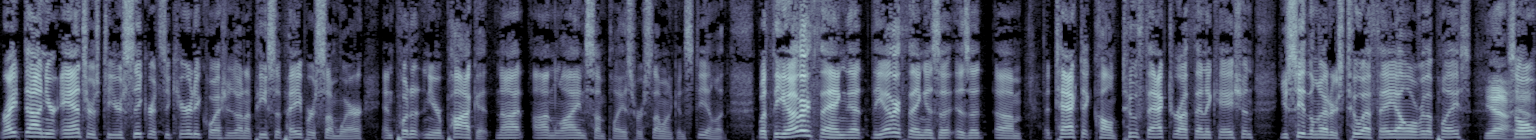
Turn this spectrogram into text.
write down your answers to your secret security questions on a piece of paper somewhere and put it in your pocket, not online someplace where someone can steal it. But the other thing that the other thing is a is a um, a tactic called two factor authentication. You see the letters two FA all over the place. Yeah, So yeah.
